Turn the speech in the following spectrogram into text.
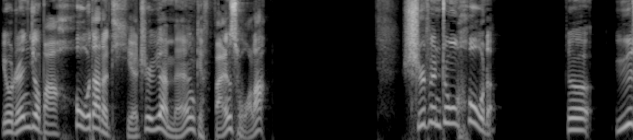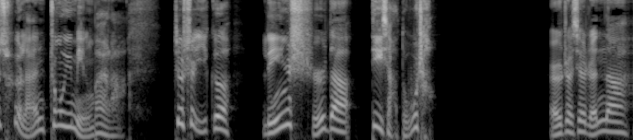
有人就把厚大的铁质院门给反锁了。十分钟后的，这于翠兰终于明白了，这是一个临时的地下赌场，而这些人呢，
